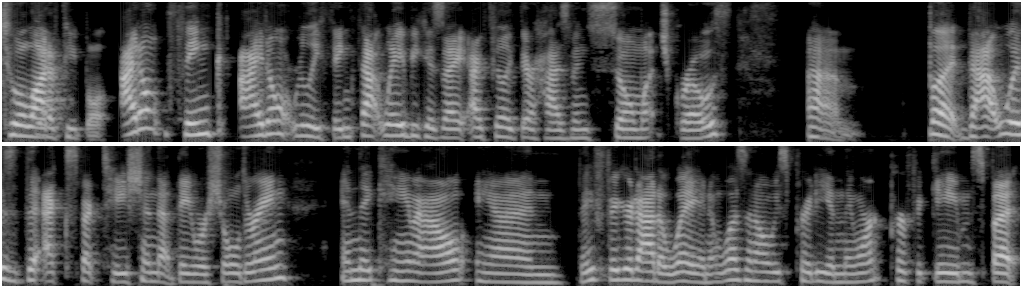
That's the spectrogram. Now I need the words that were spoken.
to a lot yeah. of people. I don't think I don't really think that way because I, I feel like there has been so much growth. Um, but that was the expectation that they were shouldering. And they came out and they figured out a way. And it wasn't always pretty and they weren't perfect games, but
